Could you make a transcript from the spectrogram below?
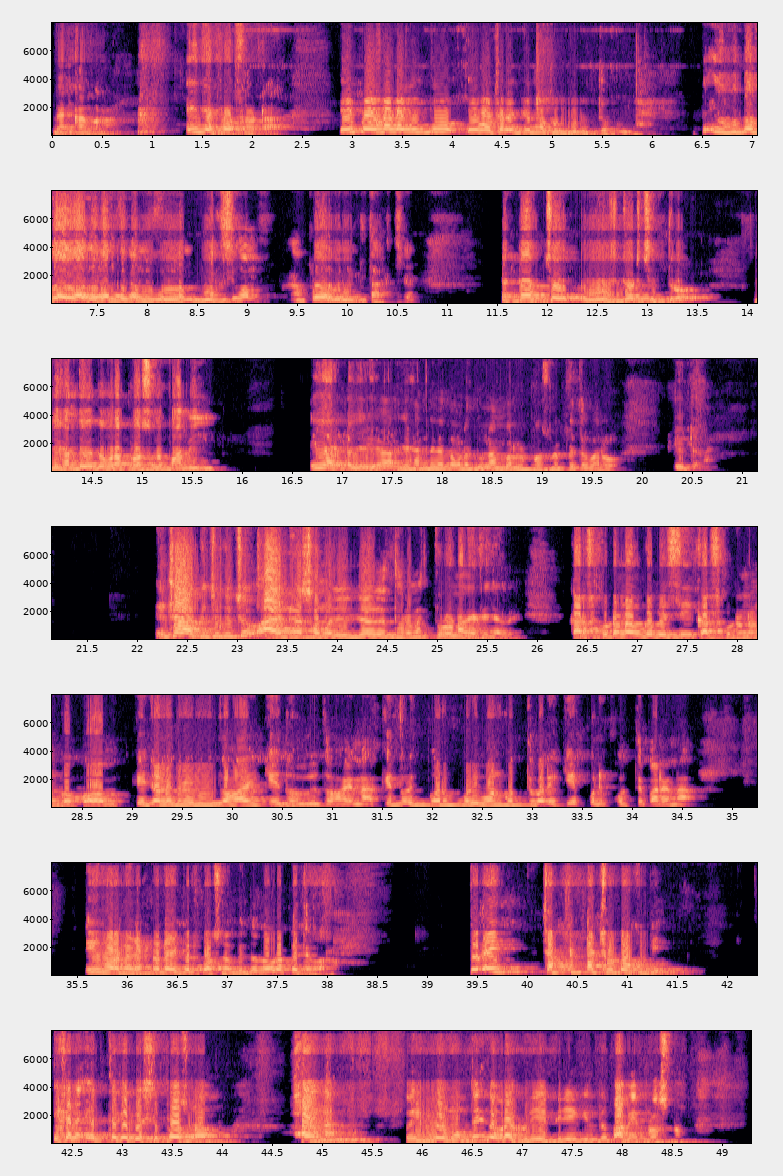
ব্যাখ্যা করো। এই যে প্রশ্নটা, এই প্রশ্নটা কিন্তু এই বছরের জন্য খুব গুরুত্বপূর্ণ। তো এই দুটো জায়গা যেখান থেকে আমি বললাম ম্যাক্সিমাম প্রবাবিলিটি থাকছে। একটা হচ্ছে ডট চিত্র, যেখান থেকে তোমরা প্রশ্ন পাবেই। এই একটা জায়গা, যেখান থেকে তোমরা দু নম্বরের প্রশ্ন পেতে পারো এটা। এছাড়াও কিছু কিছু আইনীয় সমাজের ধর্মের তুলনা দেখে যাবে। কার স্ফুটনাঙ্ক বেশি কারস্ফুটনাঙ্ক কম। কে জলে দ্রবীভূত হয় কে দ্রবীভূত হয় না। কে তড়িৎ পরিবহন করতে পারে কে করতে পারে না। এই ধরনের একটা টাইপের প্রশ্ন কিন্তু তোমরা পেতে পারো। তো এই চ্যাপ্টারটা ছোট খুবই। এখানে এর থেকে বেশি প্রশ্ন হয় না। তো এইগুলোর মধ্যেই তোমরা ঘুরিয়ে ফিরিয়ে কিন্তু পাবে প্রশ্ন।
